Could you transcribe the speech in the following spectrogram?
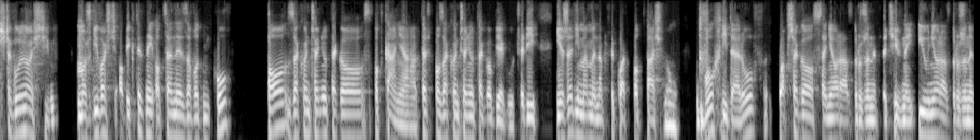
w szczególności możliwość obiektywnej oceny zawodników po zakończeniu tego spotkania, też po zakończeniu tego biegu. Czyli jeżeli mamy na przykład pod taśmą dwóch liderów, słabszego seniora z drużyny przeciwnej i juniora z drużyny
